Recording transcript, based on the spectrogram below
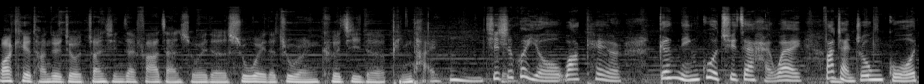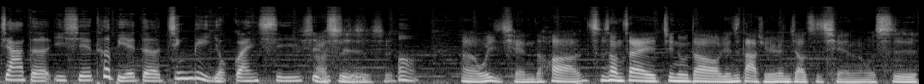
WACARE 团队就专心在发展所谓的数位的助人科技的平台。嗯，其实会有 WACARE 跟您过去在海外发展中国家的一些特别的经历有关系，是不是？啊、是是是。嗯，呃，我以前的话，事实上在进入到原子大学任教之前，我是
